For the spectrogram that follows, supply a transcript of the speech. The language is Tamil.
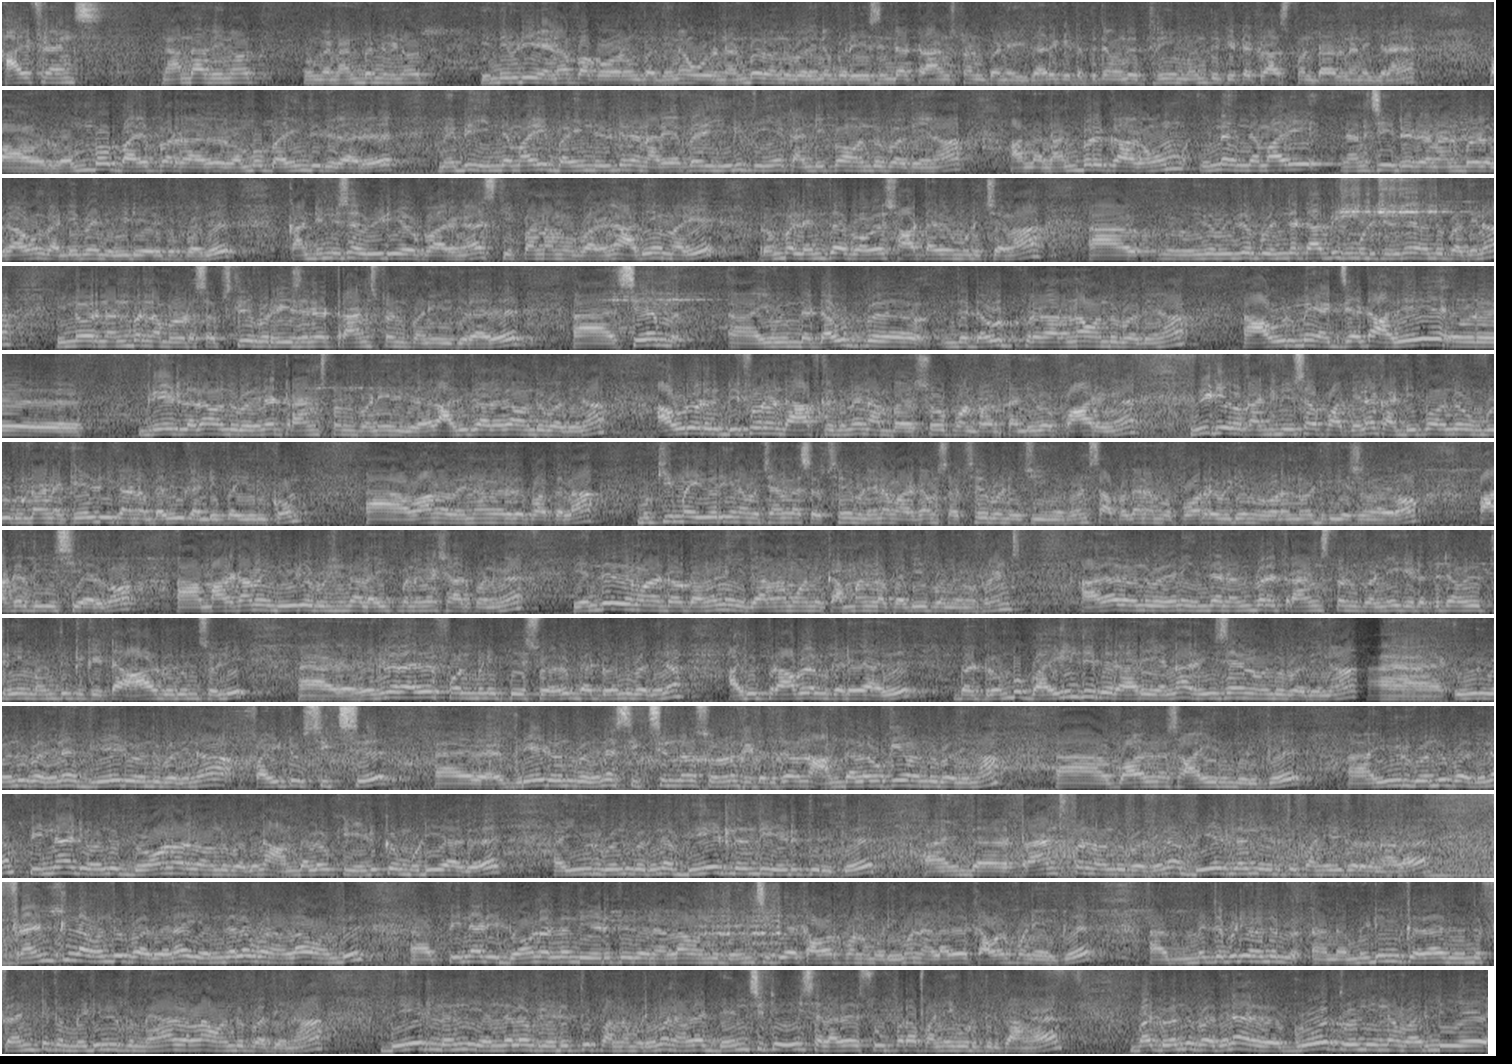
ஹாய் ஃப்ரெண்ட்ஸ் நான் தான் வினோத் உங்கள் நண்பன் வினோத். இந்த வீடியோ என்ன பார்க்க வரோம்னு பார்த்தீங்கன்னா ஒரு நண்பர் வந்து பார்த்தீங்கன்னா இப்போ ரீசெண்டாக ட்ரான்ஸ்பிளான்ட் பண்ணியிருக்காரு. கிட்டத்தட்ட வந்து த்ரீ மந்த் கிட்ட கிராஸ் பண்ணிட்டாருன்னு நினைக்கிறேன். இப்போ அவர் ரொம்ப பயப்படுறாரு ரொம்ப பயந்துக்கிறாரு. மேபி இந்த மாதிரி பயந்துக்கிட்டு நான் நிறைய பேர் இருப்பீங்க. கண்டிப்பாக வந்து பார்த்தீங்கன்னா அந்த நண்பருக்காகவும் இன்னும் இந்த மாதிரி நினச்சிக்கிட்டு இருக்கிற நண்பர்களுக்காகவும் கண்டிப்பாக இந்த வீடியோ இருக்க போகுது. கண்டினியூஸாக வீடியோ பாருங்கள் ஸ்கிப் பண்ணாமல் பாருங்கள் அதே மாதிரி ரொம்ப லென்த்தாக போக ஷார்ட்டாகவே முடிச்சிடலாம். இது இது இந்த டாபிக் முடிச்சதுமே வந்து பார்த்தீங்கன்னா இன்னொரு நண்பர் நம்மளோட சப்ஸ்கிரைபர் ரீசனாக ட்ரான்ஸ்பிளான்ட் பண்ணியிருக்கிறார். சேம் இந்த டவுட் இந்த டவுட் பிரகாரம் தான் வந்து பார்த்தீங்கன்னா அவருமே எக்ஸாக்டாக அதே ஒரு கிரேடில் தான் வந்து பார்த்தீங்கன்னா ட்ரான்ஸ்பிளான்ட் பண்ணியிருக்கிறார். அதுக்காக தான் வந்து பார்த்தீங்கன்னா அவரோட பிஃபோர் அண்ட் ஆஃப்டருமே நம்ம ஷோ பண்ணுறோம் கண்டிப்பாக பாருங்கள் வீடியோ கண்டினியூஸாக பார்த்தீங்கன்னா கண்டிப்பாக வந்து உங்களுக்கு உண்டான கேள்விக்கான பதில் கண்டிப்பாக இருக்கும். வாங்க வேணாங்கிறத பார்த்தலாம். முக்கியமாக இது வரைக்கும் நம்ம சேனலை சப்ஸ்கிரைப் பண்ணி மறக்காமல் சப்ஸ்கிரைப் பண்ணி வச்சுக்கோங்க ஃப்ரெண்ட்ஸ் அப்போ தான் நம்ம போடுற வீடியோ உங்களோட நோட்டிஃபிகேஷன் வரும். பார்க்குறதுக்கு ஈஸியாக இருக்கும். மறக்காமல் இந்த வீடியோ பிடிச்சிருந்தா லைக் பண்ணுங்கள் ஷேர் பண்ணுங்கள் எந்த விதமான டவுட் வந்தாலும் நீங்கள் தாராளமாக வந்து கமெண்ட்டில் பதிவு பண்ணுங்கள் ஃப்ரெண்ட்ஸ் அதாவது வந்து பார்த்தீங்கன்னா இந்த நண்பரை ட்ரான்ஸ்ஃபர் பண்ணி கிட்டத்தட்ட வந்து த்ரீ மந்த்துக்கு கிட்ட ஆகுதுன்னு சொல்லி ரெகுலராகவே ஃபோன் பண்ணி பேசுவார். பட் வந்து பார்த்தீங்கன்னா அது ப்ராப்ளம் கிடையாது. பட் ரொம்ப பயந்துக்கிறாரு. என்ன ரீசன் வந்து பார்த்தீங்கன்னா இவருக்கு வந்து பார்த்தீங்கன்னா கிரேடு வந்து பார்த்தீங்கன்னா ஃபைவ் டு சிக்ஸு கிரேடு வந்து பார்த்தீங்கன்னா சிக்ஸ்ன்னு தான் சொல்லணும். கிட்டத்தட்ட வந்து அந்த அளவுக்கே வந்து பார்த்தீங்கன்னா பால்னஸ் ஆகியிருந்திருக்கு இவருக்கு வந்து பார்த்தீங்கன்னா பின்னாடி வந்து டோனரில் வந்து பார்த்தீங்கன்னா அந்த அளவுக்கு எடுக்க முடியாது. இவருக்கு வந்து பார்த்திங்கன்னா பிஎட்லேருந்து எடுத்திருக்கு. இந்த டிரான்ஸ்பர் வந்து பார்த்தீங்கன்னா பிஎட்லேருந்து எடுத்து பண்ணியிருக்கிறதுனால ஃப்ரண்ட்டில் வந்து பார்த்திங்கன்னா எந்தளவுக்கு நல்லா வந்து பின்னாடி டோனர்லேருந்து எடுத்தது நல்லா வந்து டென்சிட்டியாக கவர் பண்ண முடியுமோ நல்லாவே கவர் பண்ணியிருக்கு. மற்றபடி வந்து அந்த மிடிலுக்கு அதாவது வந்து ஃப்ரண்ட்டுக்கு மிடிலுக்கு மேலெல்லாம் வந்து பார்த்திங்கன்னா பிஎட்லேருந்து எந்த அளவுக்கு எடுத்து பண்ண முடியுமோ நல்லா டென்சிட்டி வைஸ் எல்லாமே சூப்பராக பண்ணி கொடுத்துருக்காங்க. பட் வந்து பார்த்தீங்கன்னா அது க்ரோத் வந்து இன்னும் வரலையே.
